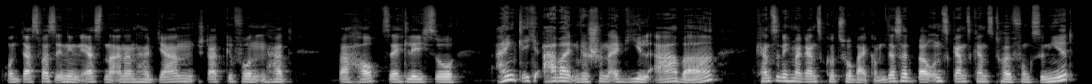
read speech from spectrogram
Und das, was in den ersten eineinhalb Jahren stattgefunden hat, war hauptsächlich so, eigentlich arbeiten wir schon agil, aber kannst du nicht mal ganz kurz vorbeikommen? Das hat bei uns ganz, ganz toll funktioniert,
